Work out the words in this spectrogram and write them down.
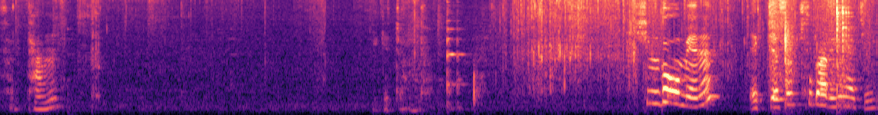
설탕. 이게 정도 싱거우면은 액젓을 추가를 해야지.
